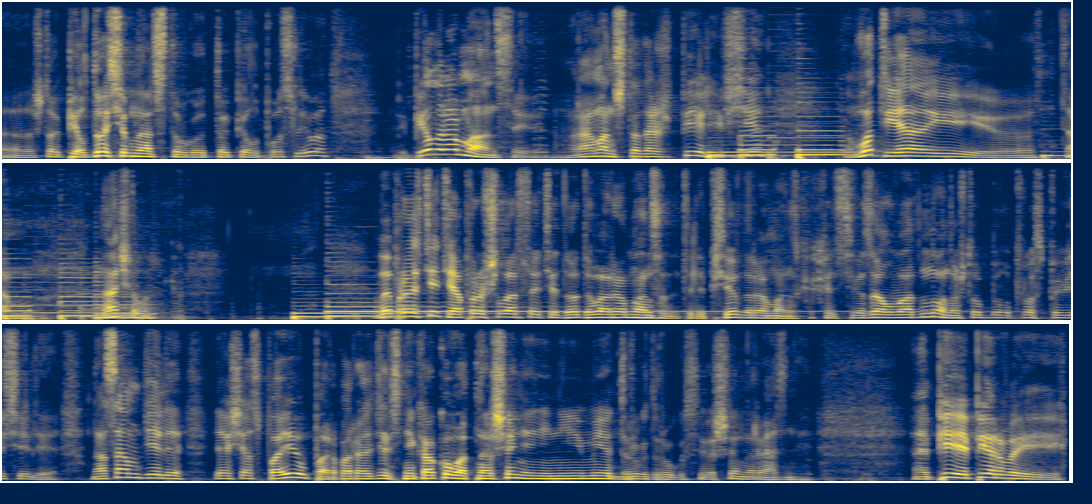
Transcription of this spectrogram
э, что пел до 17 -го года, то пел после его. И пел романсы. Роман что даже пели, и все. Вот я и э, там начал вы простите, я в прошлый раз эти два романса, или псевдороманс, как связал в одно, но чтобы было просто повеселее. На самом деле, я сейчас пою, пар парадельс, никакого отношения они не имеют друг к другу, совершенно разные. Э, первый,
